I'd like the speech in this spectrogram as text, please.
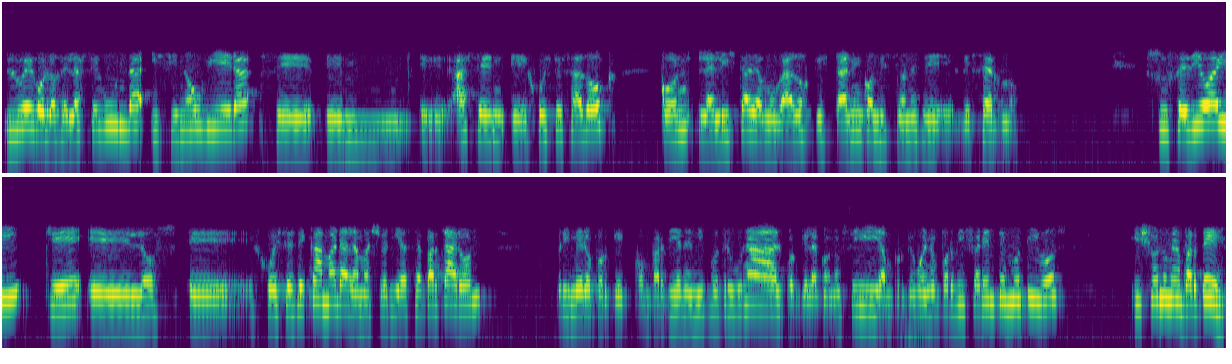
luego los de la segunda, y si no hubiera, se eh, eh, hacen eh, jueces ad hoc con la lista de abogados que están en condiciones de, de serlo. Sucedió ahí que eh, los eh, jueces de Cámara, la mayoría se apartaron, primero porque compartían el mismo tribunal, porque la conocían, porque bueno, por diferentes motivos, y yo no me aparté.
